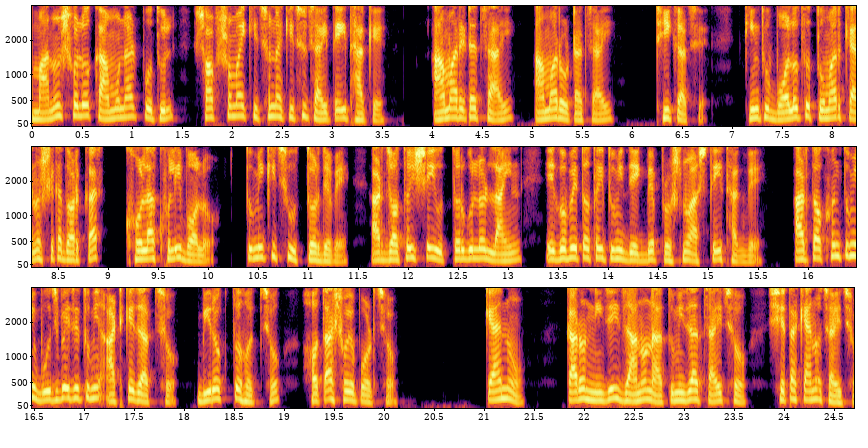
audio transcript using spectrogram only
মানুষ হলো কামনার পুতুল, সবসময় কিছু না কিছু চাইতেই থাকে। আমার এটা চাই, আমার ওটা চাই, ঠিক আছে। কিন্তু বলো তো তোমার কেন শেখা দরকার? খোলাখুলি বলো। তুমি কিছু উত্তর দেবে, আর যতই সেই উত্তরগুলোর লাইন এগোবে ততই তুমি দেখবে প্রশ্ন আসতেই থাকবে। আর তখন তুমি বুঝবে যে তুমি আটকে যাচ্ছ, বিরক্ত হচ্ছ, হতাশ হয়ে পড়ছ। কেন? কারণ নিজেই জানো না তুমি যা চাইছ, সেটা কেন চাইছ।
